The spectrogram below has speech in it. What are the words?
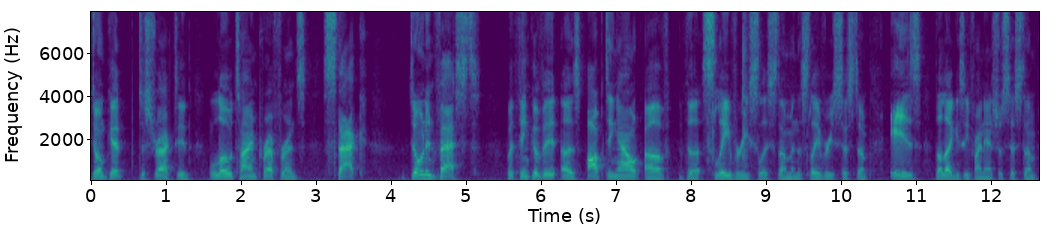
don't get distracted. Low time preference. Stack. Don't invest, but think of it as opting out of the slavery system, and the slavery system is the legacy financial system,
